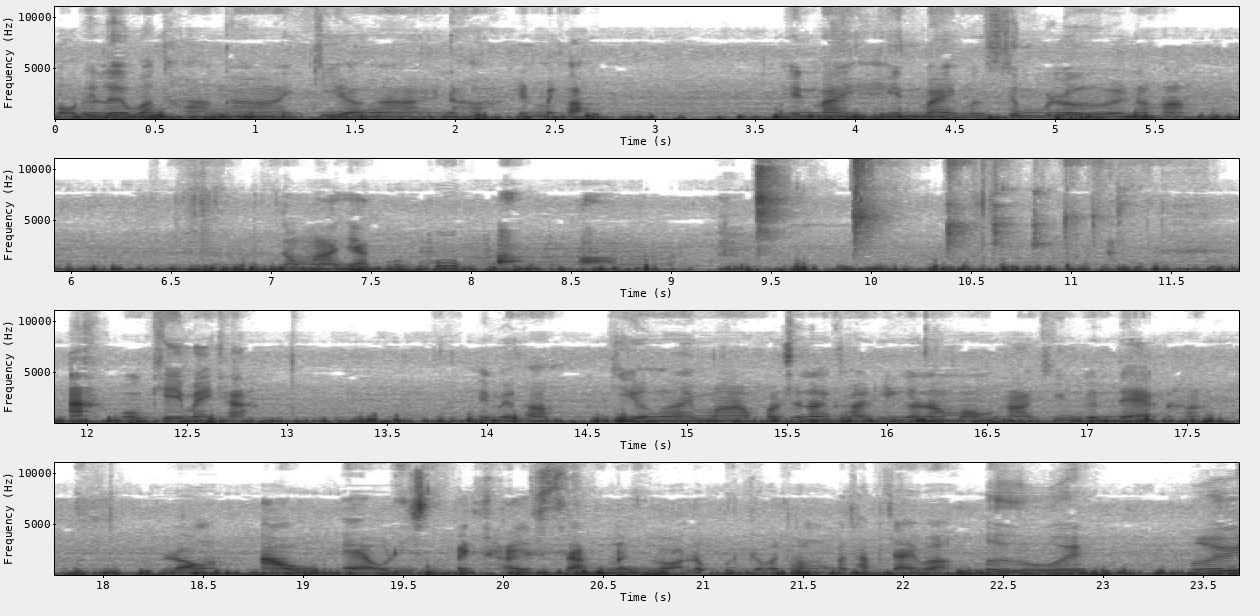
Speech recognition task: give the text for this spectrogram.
บอกได้เลยว่าทาง่ายเกลี่ยง่ายนะคะ เห็นไหมคะเห็นไหมเห็นไหมมันซึมเลยนะคะน้องหมาอยากปุ๊บปุ๊บอะอะอะโอเคไหมคะ เห็นไหมคะเกี่ยง่ายมาก เพราะฉะนั้นใครที่กำลังมองหาครีมกันแดดนะคะ ลองเอาแอลลิสไปใช้สักหนึ่งหลอด แล้วคุณจะมาต้องประทับใจว่า เออเว้ย เฮ้ย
